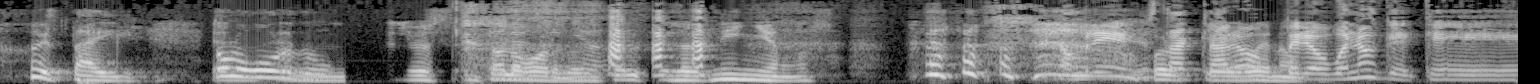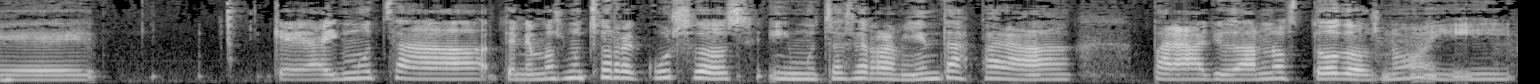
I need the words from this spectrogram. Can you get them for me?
está ahí. Todo lo gordo. Los, en todo lo gordo, en los niños. Hombre, está Porque, claro, bueno. pero bueno, que, que, que hay mucha, tenemos muchos recursos y muchas herramientas para, para ayudarnos todos, ¿no? Y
